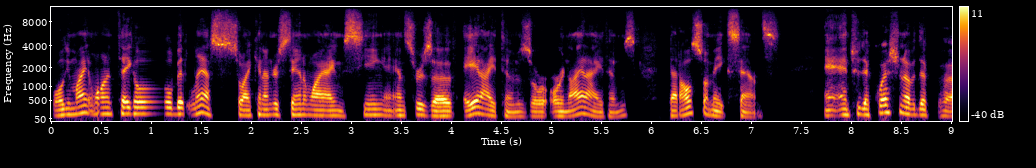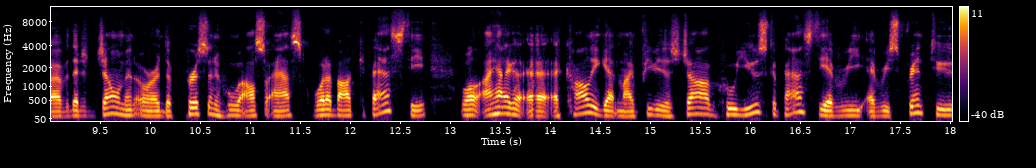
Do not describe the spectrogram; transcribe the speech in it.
well, you might want to take a little bit less. So I can understand why I'm seeing answers of eight items or, or nine items. That also makes sense. And to the question of the, of the gentleman or the person who also asked, what about capacity? Well, I had a, a, colleague at my previous job who used capacity every, every sprint to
